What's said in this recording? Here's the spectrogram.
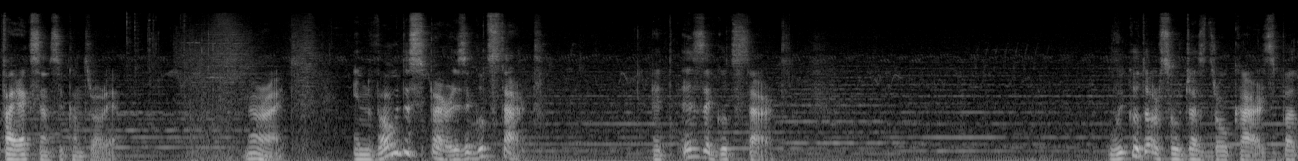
Phyrexians to control, yeah. Alright. Invoke Despair is a good start. It is a good start. We could also just draw cards, but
